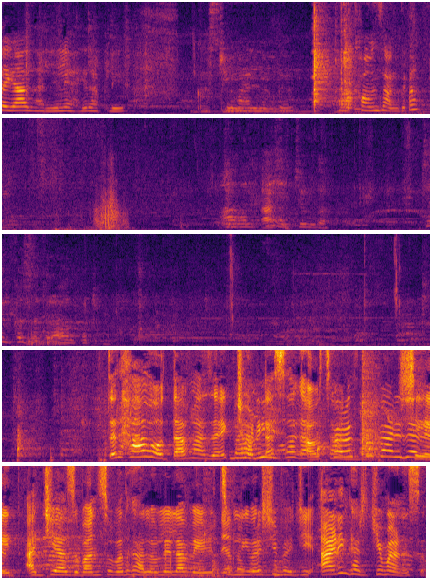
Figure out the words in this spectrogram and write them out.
तयार झालेली आहेत आपली कसली भारी लागते मग खाऊन सांगते का? तर हा होता माझा एक. छोटासा गावचा. शेत आजी आजोबांसोबत घालवलेला वेळ चुलीवरची भजी आणि घरची माणसं.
